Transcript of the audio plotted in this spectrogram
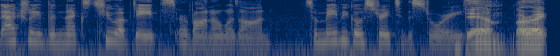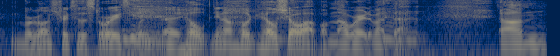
Actually, the next two updates Urbano was on. So maybe go straight to the stories. Damn. All right, we're going straight to the stories. When, uh, he'll, you know, he'll he'll show up. I'm not worried about that. Um,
